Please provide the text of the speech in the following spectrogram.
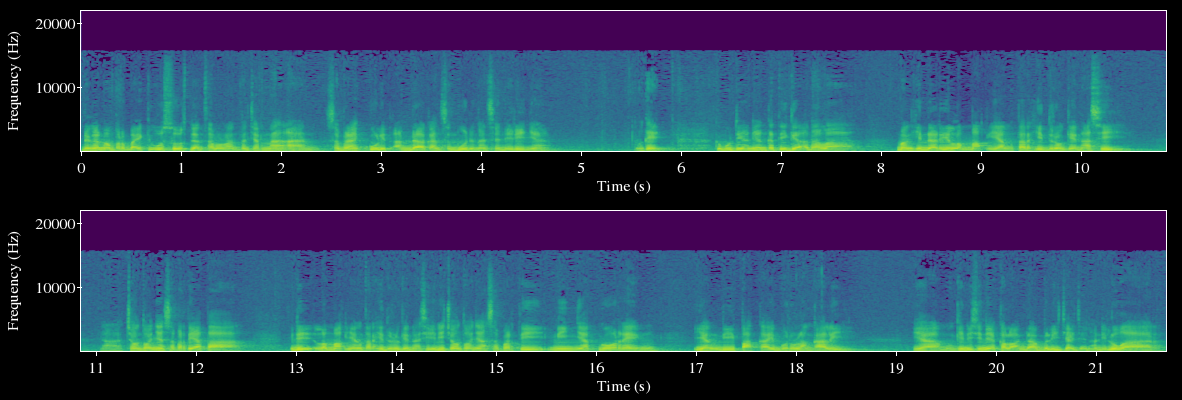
Dengan memperbaiki usus dan saluran pencernaan, sebenarnya kulit Anda akan sembuh dengan sendirinya. Oke. Kemudian yang ketiga adalah menghindari lemak yang terhidrogenasi. Nah, contohnya seperti apa? Jadi lemak yang terhidrogenasi ini contohnya seperti minyak goreng yang dipakai berulang kali. Ya mungkin di sini kalau anda beli jajanan di luar,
